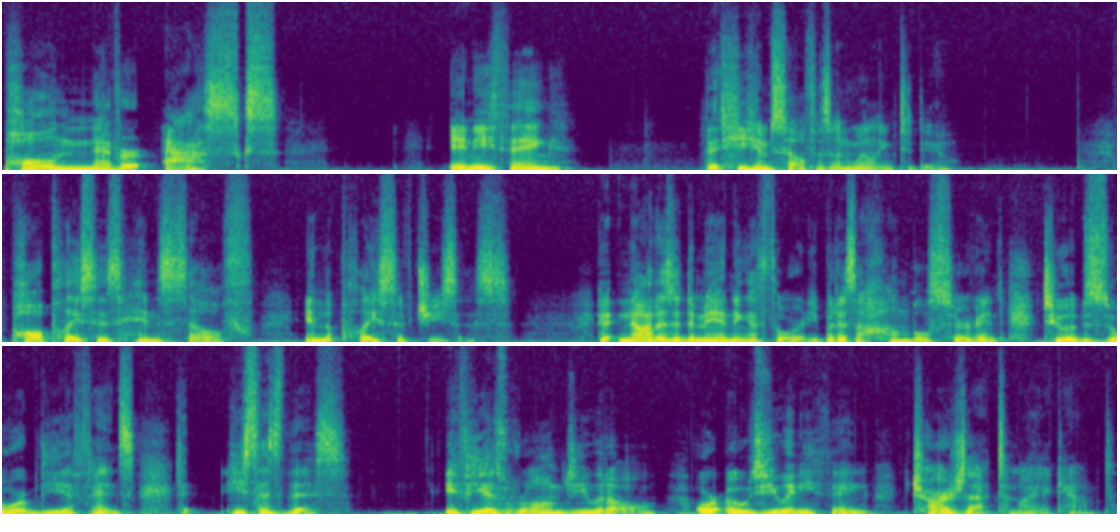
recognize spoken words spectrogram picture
Paul never asks anything that he himself is unwilling to do. Paul places himself in the place of Jesus, not as a demanding authority, but as a humble servant to absorb the offense. He says this if he has wronged you at all or owes you anything, charge that to my account.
